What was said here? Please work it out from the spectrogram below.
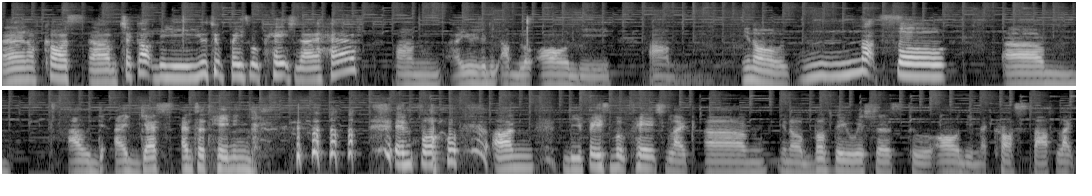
And of course, um, check out the YouTube Facebook page that I have. Um, I usually upload all the um, you know, not so, um, I'll, I guess, entertaining info on the Facebook page, like, um, you know, birthday wishes to all the Macross stuff, like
